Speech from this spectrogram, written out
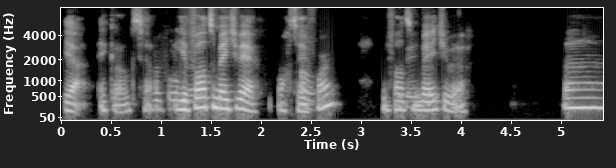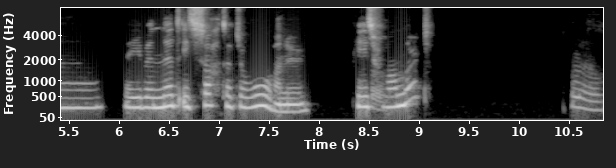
ja, ik ook zo. Je valt een beetje weg. Wacht even Oh. hoor. Je valt een beetje weg. Eh, je bent net iets zachter te horen nu. Heb je iets Oh. veranderd? Nou,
